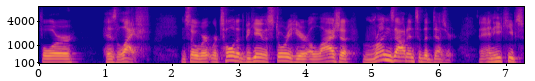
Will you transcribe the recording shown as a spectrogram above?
for his life. And so we're, we're told at the beginning of the story here Elijah runs out into the desert and he keeps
